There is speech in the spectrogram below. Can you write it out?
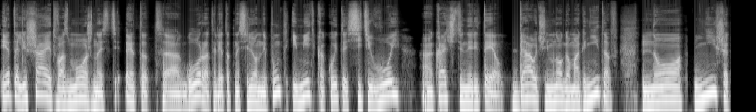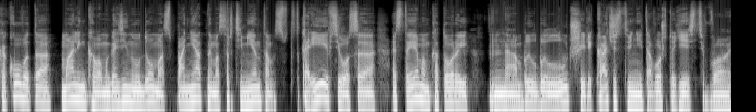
это лишает возможность этот э, город или этот населенный пункт иметь какой-то сетевой качественный ритейл. Да, очень много магнитов, но ниша какого-то маленького магазина у дома с понятным ассортиментом, скорее всего, с STM, который был бы лучше или качественнее того, что есть в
